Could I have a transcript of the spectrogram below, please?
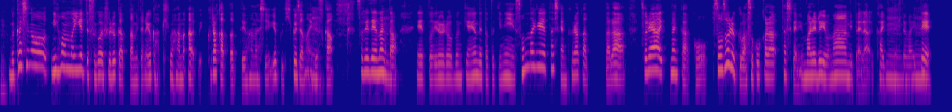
うん。昔の日本の家ってすごい古かったみたいなよく聞く話あ暗かったっていう話よく聞くじゃないですか。それでなんか、えっといろいろ文献を読んでた時にそんだけ確かに暗かったらそりゃなんかこう想像力はそこから確かに生まれるよなみたいな書いてた人がいて、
